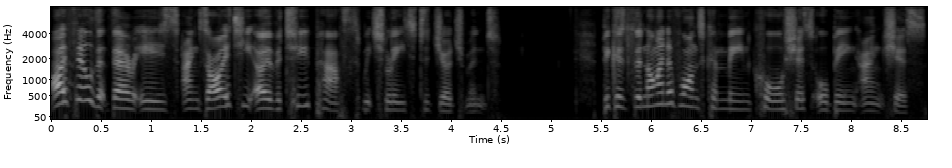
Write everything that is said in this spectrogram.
I feel that there is anxiety over two paths which leads to judgment. Because the Nine of Wands can mean cautious or being anxious.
